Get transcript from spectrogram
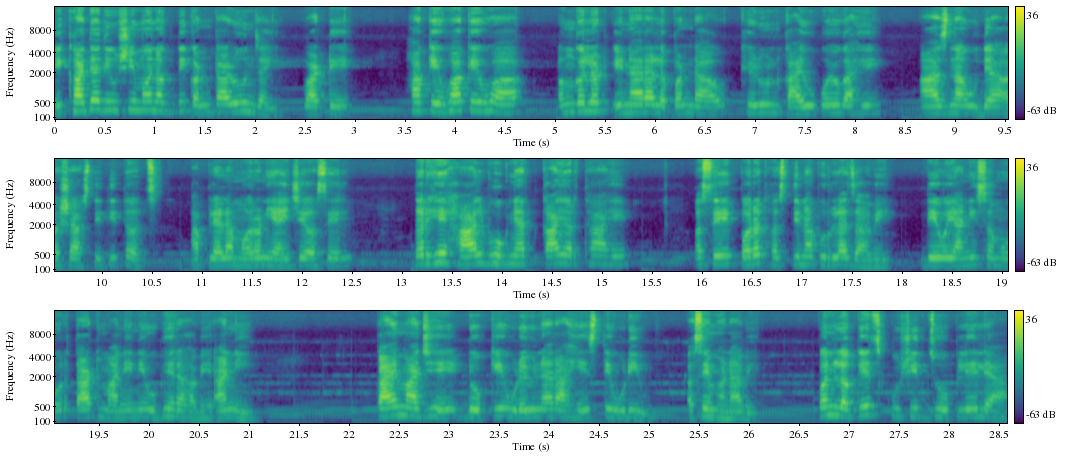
एखाद्या दिवशी मन अगदी कंटाळून जाई. वाटे हा केव्हा केव्हा अंगलट येणारा लपंडाव खेळून काय उपयोग आहे? आज ना उद्या अशा स्थितीतच आपल्याला मरण यायचे असेल तर हे हाल भोगण्यात काय अर्थ आहे? असे परत हस्तिनापूरला जावे देवयानी समोर ताठ मानेने उभे राहावे आणि काय माझे डोके उडविणार आहेस ते उडीव असे म्हणावे. पण लगेच कुशीत झोपलेल्या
